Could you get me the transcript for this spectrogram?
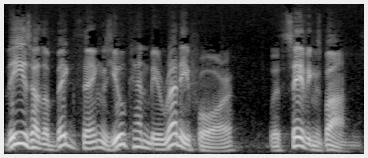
These are the big things you can be ready for with savings bonds.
